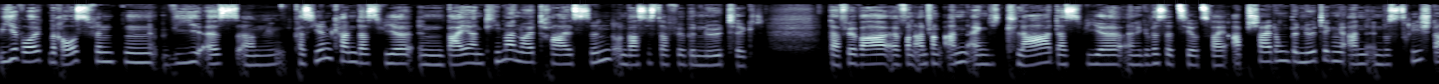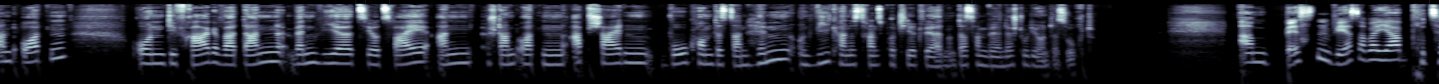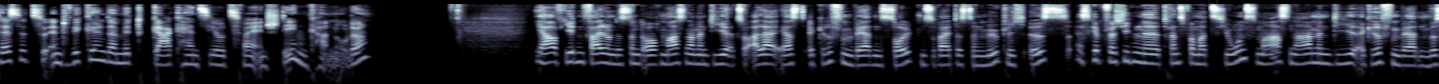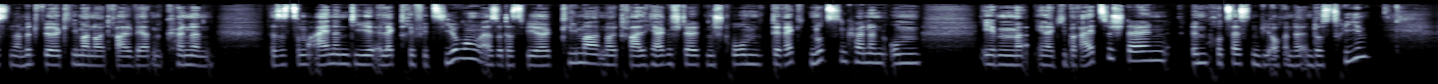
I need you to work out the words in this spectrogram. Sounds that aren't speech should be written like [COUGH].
Wir wollten rausfinden, wie es ähm, passieren kann, dass wir in Bayern klimaneutral sind und was es dafür benötigt. Dafür war äh, von Anfang an eigentlich klar, dass wir eine gewisse CO2-Abscheidung benötigen an Industriestandorten. Und die Frage war dann, wenn wir CO2 an Standorten abscheiden, wo kommt es dann hin und wie kann es transportiert werden? Und das haben wir in der Studie untersucht. Am besten wäre es aber ja, Prozesse zu entwickeln, damit gar kein CO2 entstehen kann, oder? Ja, auf jeden Fall. Und es sind auch Maßnahmen, die zuallererst ergriffen werden sollten, soweit das denn möglich ist. Es gibt verschiedene Transformationsmaßnahmen, die ergriffen werden müssen, damit wir klimaneutral werden können. Das ist zum einen die Elektrifizierung, also dass wir klimaneutral hergestellten Strom direkt nutzen können, um eben Energie bereitzustellen in Prozessen wie auch in der Industrie.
